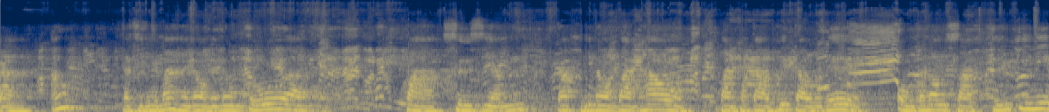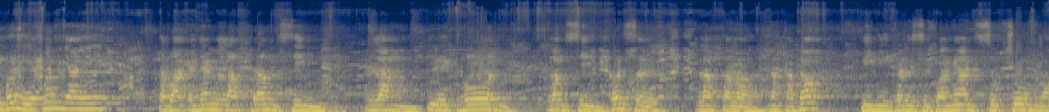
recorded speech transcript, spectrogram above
กาเอ้ากสิเดมาให้น้องให้นมตัวฝากสื่อเสียงกับพี่น้องบ้านเฮาบ้านประกาวคือเก่าเด้อองค์กระนองศักดิ์ถึงที่นี่บ่ได้เฮ็ดวงใหญ่แต่ว่าก็ยังรับร่ำสิ่งลำอิเล็กโทรนลำสิ่งคอนเสิร์ตรับตลอดนะครับเนาะ ปีนี้ก็รู้สึกว่างานสุขชุ่มหล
